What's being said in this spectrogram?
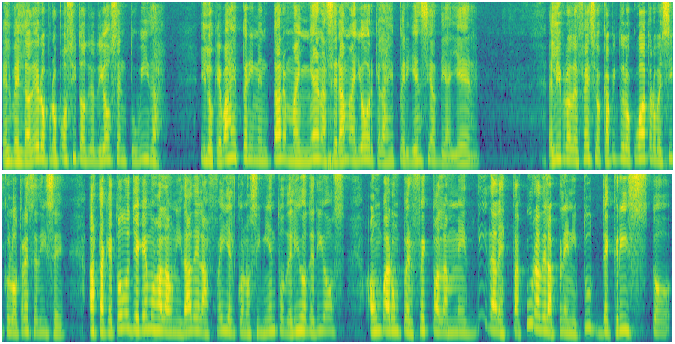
el verdadero propósito de Dios en tu vida. Y lo que vas a experimentar mañana será mayor que las experiencias de ayer. El libro de Efesios capítulo 4 versículo 13 dice, hasta que todos lleguemos a la unidad de la fe y el conocimiento del Hijo de Dios, a un varón perfecto a la medida, a la estatura de la plenitud de Cristo.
